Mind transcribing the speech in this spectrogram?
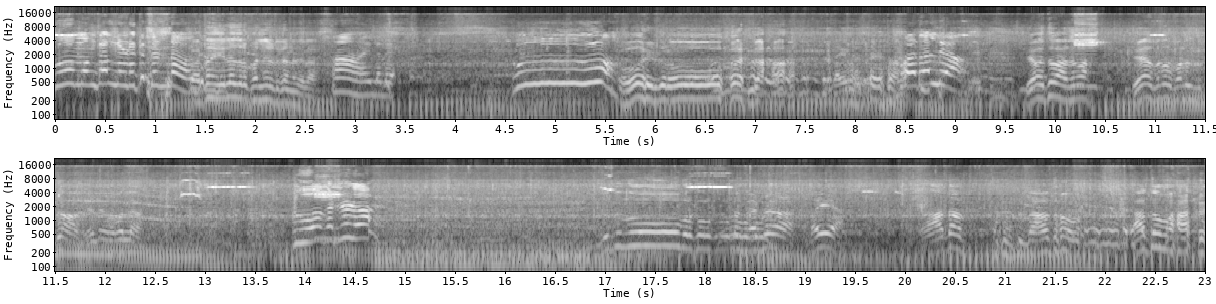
ఓ మంగళ ఉడుకుతుండో అతను ఏలేదురా పని పెట్టుకోండి కదా ఆ ఇలాగే ఊ, ఓ ఇద్దరు పడలే ఏవద్దు అందువా ఏ అందులో పనులు చూద్దా ఏంటంటే వల్ల ఓ కట్టుడు ఎచ్చగుంది ఏదన్నా చూపి బాత్రూమ్ ఎవరుకున్నావు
